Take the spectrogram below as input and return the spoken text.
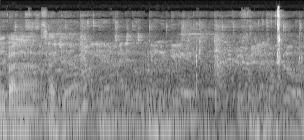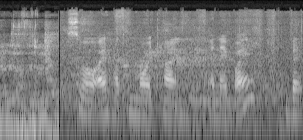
이거 하나 살게 I have more time and I buy bag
